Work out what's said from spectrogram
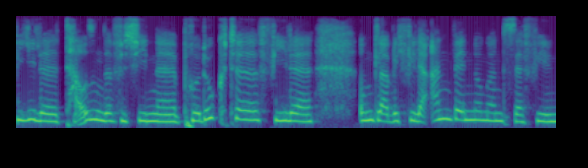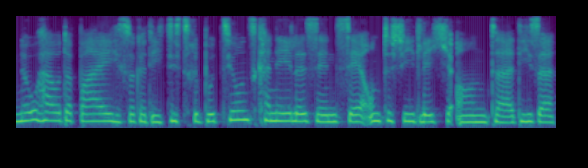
viele tausende verschiedene Produkte, viele, unglaublich viele Anwendungen, sehr viel Know-how dabei. Sogar die Distributionskanäle sind sehr unterschiedlich und äh, diese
